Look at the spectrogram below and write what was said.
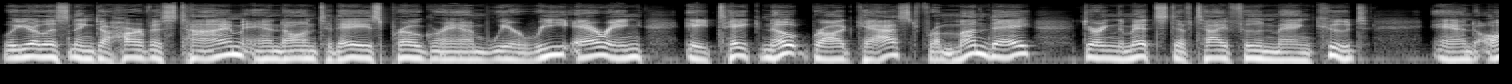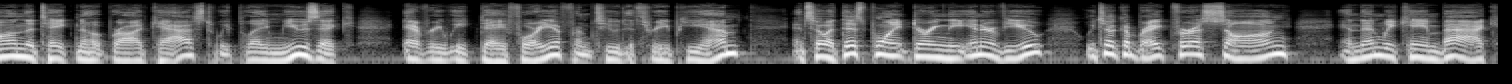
Well, you're listening to Harvest Time, and on today's program, we're re airing a Take Note broadcast from Monday during the midst of Typhoon Mangkhut. And on the Take Note broadcast, we play music every weekday for you from 2 to 3 p.m. And so at this point during the interview, we took a break for a song, and then we came back,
